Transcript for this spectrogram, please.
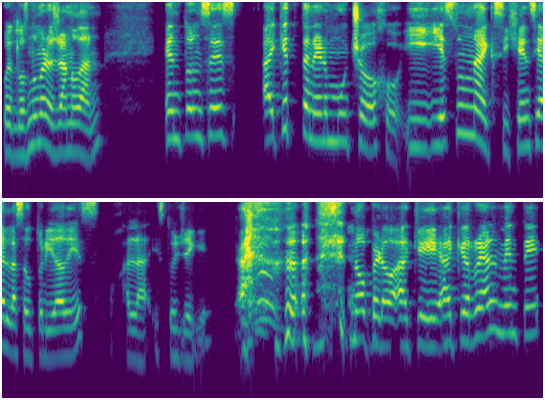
pues los números ya no dan. Entonces, hay que tener mucho ojo y, y es una exigencia de las autoridades, ojalá esto llegue, no, pero a que, a que realmente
